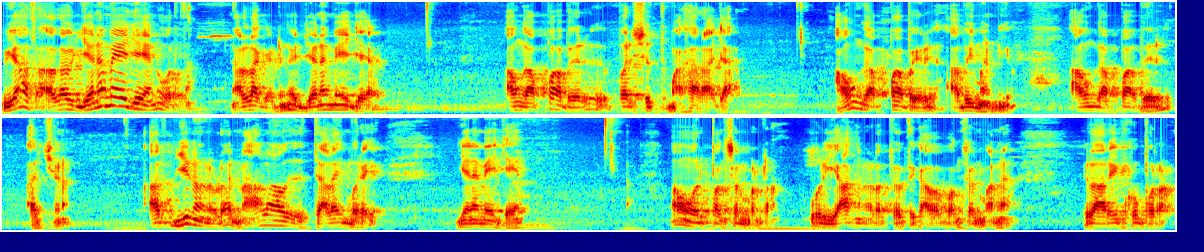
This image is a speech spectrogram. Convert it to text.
வியாச அதாவது ஜனமேஜயன் ஒருத்தன். நல்லா கேட்டுங்க ஜனமேஜயன் அவங்க அப்பா பேர் பரிசுத் மகாராஜா. அவங்க அப்பா பேர் அபிமன்யம் அவங்க அப்பா பேர் அர்ஜுனன் அர்ஜுனனோட நாலாவது தலைமுறை ஜனமேஜயன் அவன் ஒரு ஃபங்க்ஷன் பண்ணுறான் ஒரு யாகம் நடத்துறதுக்காக ஃபங்க்ஷன் பண்ண எல்லாரையும் கூப்பிட்றான்.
